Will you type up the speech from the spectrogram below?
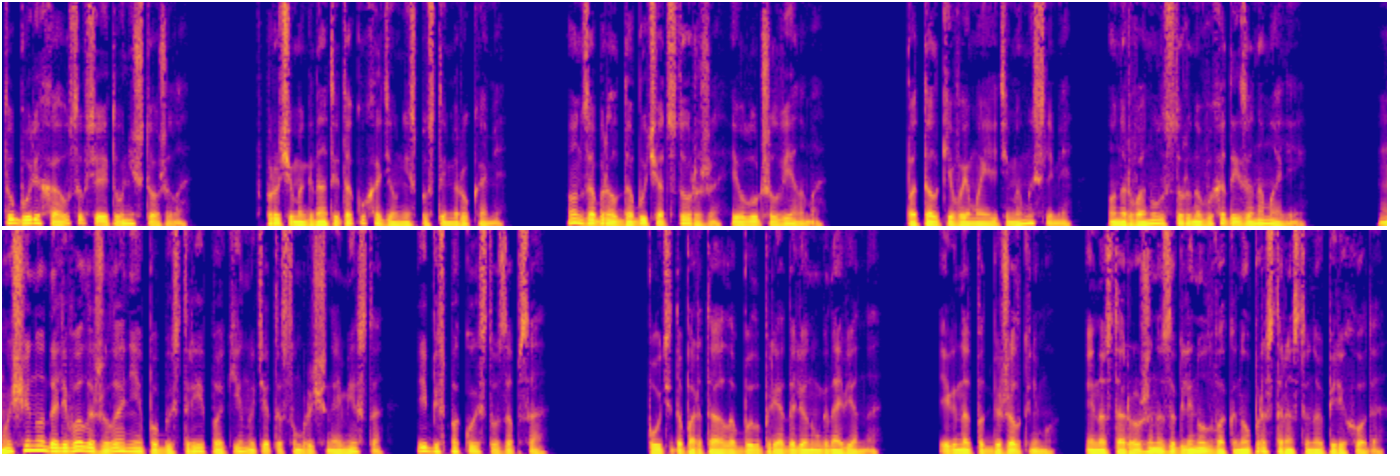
то буря хаоса все это уничтожила. Впрочем, Игнат и так уходил не с пустыми руками. Он забрал добычу от сторожа и улучшил Венома. Подталкиваемый этими мыслями, он рванул в сторону выхода из аномалии. Мужчину одолевало желание побыстрее покинуть это сумрачное место и беспокойство за пса. Путь до портала был преодолен мгновенно. Игнат подбежал к нему и настороженно заглянул в окно пространственного перехода.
